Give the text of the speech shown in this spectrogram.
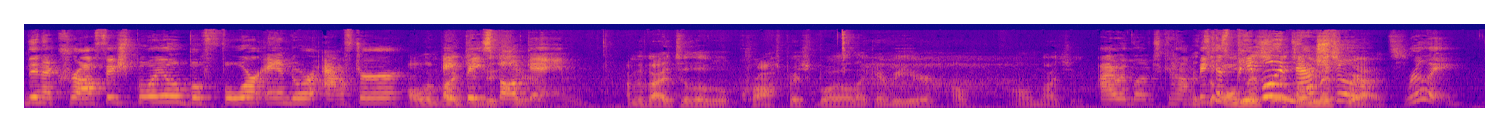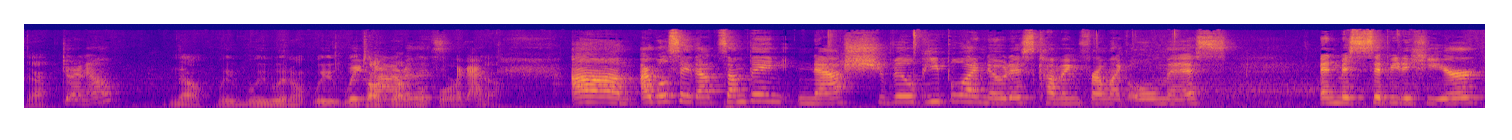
than a crawfish boil before and or after a invite you this baseball game. I'm invited to a little crawfish boil like every year. I'll, I'll invite you. I would love to come It's because Ole Miss- people in Nashville. Really? Yeah. Do I know? No, we we wouldn't. We we talked about it before. Okay. Yeah. Um, I will say that's something Nashville people I noticed coming from like Ole Miss and Mississippi to here.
